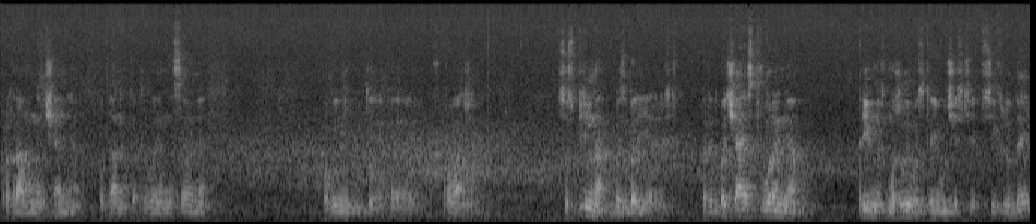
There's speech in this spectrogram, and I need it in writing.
програми навчання по даним категоріям населення повинні бути е, впроваджені. Суспільна безбар'єрність передбачає створення рівних можливостей і участі всіх людей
